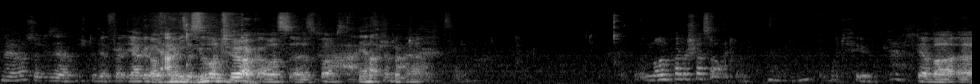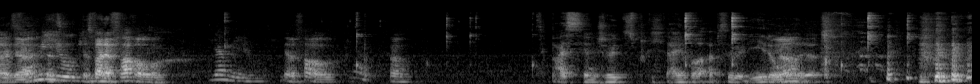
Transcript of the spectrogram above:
Ja, so dieselbe Stimme. Der Ja, genau. Ja, Francis und Turk aus äh, Scrubs. Ja, stimmt. Ja. Neun Punisher ist auch drin. Der macht viel. Der war, äh, Das der, war das, das war der Pharao. Ja, Miu. Ja, der Pharao. Ja. Sebastian Schütz spricht einfach absolut jede Ja.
